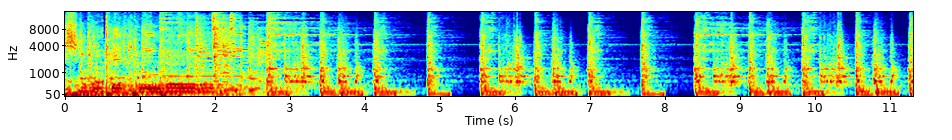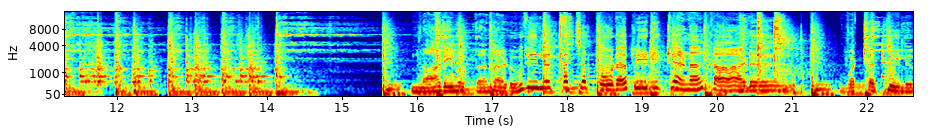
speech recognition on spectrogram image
ശിവപേരൂര് നാടിനൊത്ത നടുവിൽ പച്ചപ്പൊട പിടിക്കണ കാട്. വട്ടത്തിൽ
